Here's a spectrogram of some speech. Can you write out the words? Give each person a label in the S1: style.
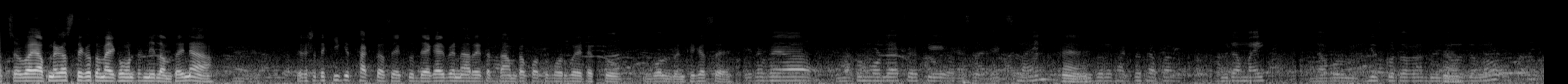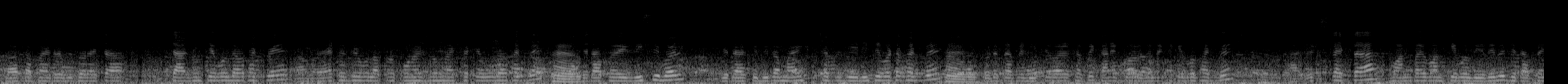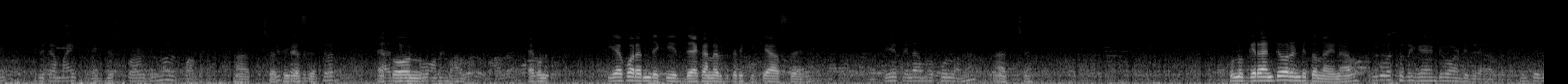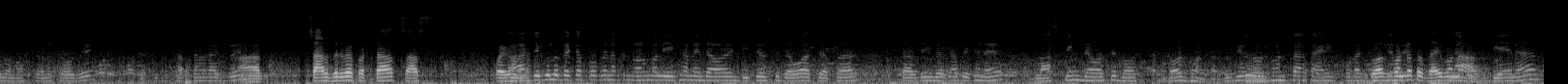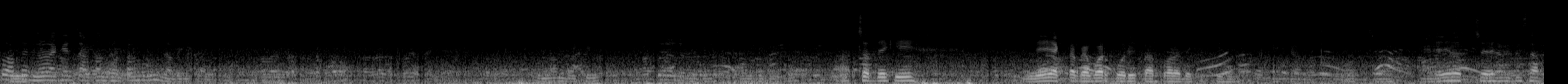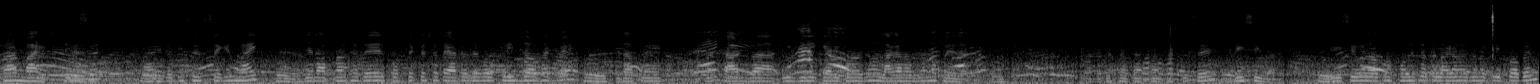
S1: আচ্ছা ভাই আপনার কাছ থেকে তো মাইক্রোফোনটা নিলাম তাই না? এটার সাথে কি কি থাকতেছে একটু দেখাইবেন আর এটার দামটা কত পড়বে এটা একটু বলবেন ঠিক আছে?
S2: এটা ভাইয়া নতুন মডেল আছে আর কি এক্স নাইন
S1: হ্যাঁ।
S2: ভিতরে থাকতেছে আপনার দুইটা মাইক ডাবল ইউজ করতে পারবেন দুইজনের জন্য। প্লাস আপনার এটার ভিতরে একটা চার্জিং কেবল দেওয়া থাকবে আবার অ্যাটাচেবল আপনার ফোনের জন্য একটা কেবল দেওয়া থাকবে
S1: হ্যাঁ।
S2: যেটা আপনার এই রিসিভার যেটা আর কি দুইটা মাইক সাথে যে রিসিভারটা থাকবে
S1: হ্যাঁ।
S2: ওটাতে আপনি রিসিভারের সাথে কানেক্ট করার জন্য একটা কেবল থাকবে। আর এক্সট্রা একটা ওয়ান বাই ওয়ান কেবল দিয়ে দেবে যেটা আপনি দুইটা মাইক অ্যাডজাস্ট করার জন্য পাবেন।
S1: আচ্ছা ঠিক আছে এখন
S2: অনেক ভালো।
S1: এখন ইয়ে করেন দেখি দেখানোর ভিতরে কি কি আছে?
S2: এই তাহলে আমরা করলাম হ্যাঁ?
S1: আচ্ছা। কোনো গ্যারান্টি ওয়ারেন্টি তো নাই না।
S2: এগুলোর সাথে গ্যারান্টি ওয়ারেন্টি দেওয়া হবে। কিন্তু এগুলো নষ্ট হয় না সহজে একটু সাবধানে রাখবেন।
S1: আর চার্জের ব্যাপারটা চার্জ কয়
S2: আর যেগুলো ব্যাকআপ পাবেন আপনি নর্মালি এখানে দেওয়ার ডিটেলসে দেওয়া আছে আপনার। চার্জিং ব্যাকআপ এখানে লাস্টিং দেওয়া আছে দশ দশ ঘণ্টা। যদিও দশ ঘণ্টা চাইনিজ প্রোডাক্ট
S1: দশ ঘণ্টা তো যাইবো না।
S2: দিয়ে না। তো আপনি ধরে রাখেন চার পাঁচ ঘণ্টার মতন যাবে কোয়ালিটি দেখি।
S1: আচ্ছা দেখি। নে একটা ব্যবহার করি তারপরে দেখি কি হয়। এই হচ্ছে
S2: আপনার মাইক ঠিক আছে? আর এটা হচ্ছে সেকেন্ড মাইক। যেটা আপনার সাথে প্রত্যেকটার সাথে অ্যাটাচেবল ক্লিপ দেওয়া থাকবে। এটা আপনি শার্ট বা ইজিলি ক্যারি করার জন্য লাগানোর জন্য পেয়ে যাবেন। এটার সাথে আপনার থাকতেছে রিসিভার রিসিভার আপনার ফোনের সাথে লাগানোর জন্য ক্লিপ পাবেন।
